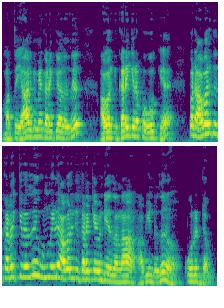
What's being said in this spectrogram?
மற்ற யாருக்குமே கிடைக்காதது. அவருக்கு கிடைக்கிறப்ப ஓகே பட் அவருக்கு கிடைக்கிறது உண்மையிலே அவருக்கு கிடைக்க வேண்டியதுதானா? அப்படின்றதும் ஒரு டவுட்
